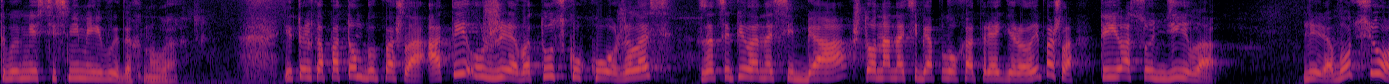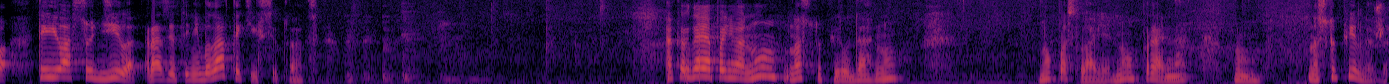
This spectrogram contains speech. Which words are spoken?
ты бы вместе с ними и выдохнула. И только потом бы пошла. А ты уже вот тут скукожилась, зацепила на себя, что она на тебя плохо отреагировала, и пошла. Ты ее осудила. Лиля, вот все, ты ее осудила. Разве ты не была в таких ситуациях? А когда я понимаю, ну, наступил, да, ну, ну, послали, ну, правильно, ну, наступило же.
